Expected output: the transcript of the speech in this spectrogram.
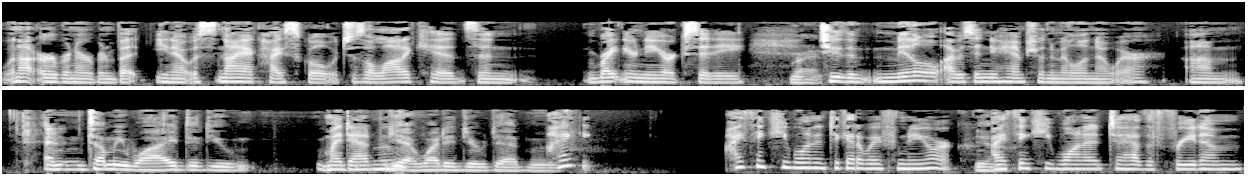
not urban, urban, but you know, it was Nyack High School, which is a lot of kids and right near New York City, Right. to the middle. I was in New Hampshire, in the middle of nowhere. Um, and tell me why did you? my dad moved. Yeah, why did your dad move? I, I think he wanted to get away from New York. Yeah. I think he wanted to have the freedom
